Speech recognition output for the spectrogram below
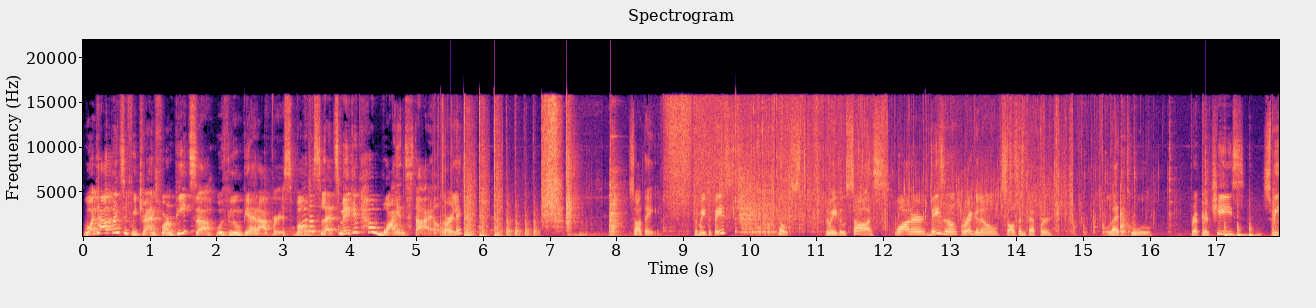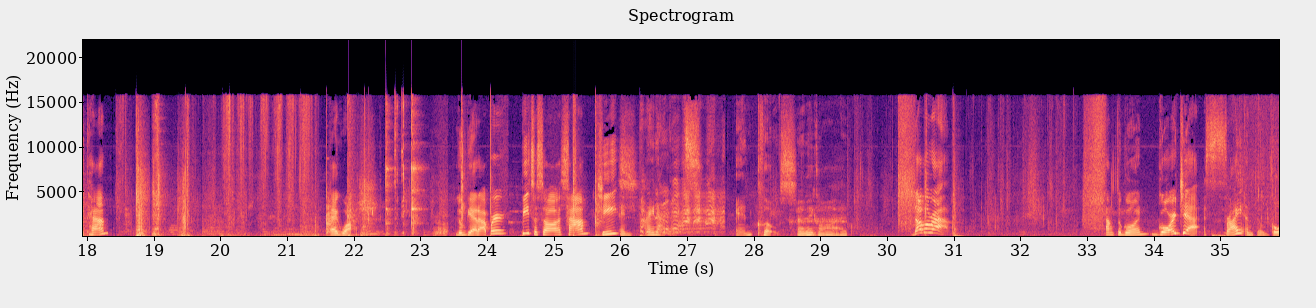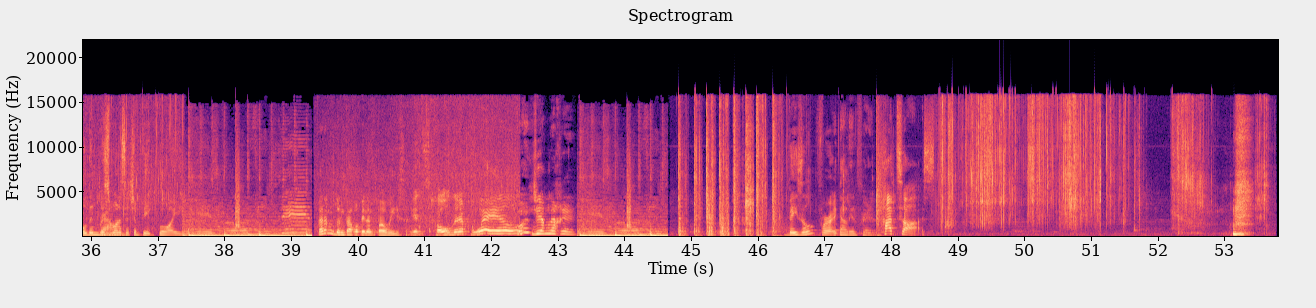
What happens if we transform pizza with lumpia wrappers? Bonus, let's make it Hawaiian style. Garlic. Saute. Tomato paste. Toast. Tomato sauce. Water. Basil. Oregano. Salt and pepper. Let cool. Prep your cheese. Sweet ham. Egg wash. Lumpia wrapper. Pizza sauce. Ham. Cheese. And pineapples. And close. Oh my god. Double wrap! Ang tugon, gorgeous! Fry until golden brown. This one is such a big boy. Parang doon pa ako pinagpawisan. It's holding up well. Oh, ang laki. Basil for our Italian friends. Hot sauce.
